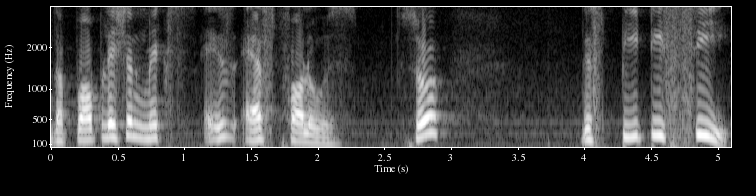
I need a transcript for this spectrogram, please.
the population mix is as follows. So, this PTC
